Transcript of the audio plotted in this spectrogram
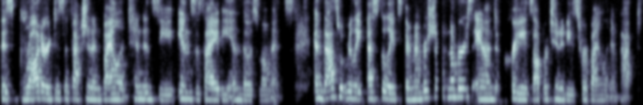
this broader disaffection and violent tendency in society in those moments. And that's what really escalates their membership numbers and creates opportunities for violent impact.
